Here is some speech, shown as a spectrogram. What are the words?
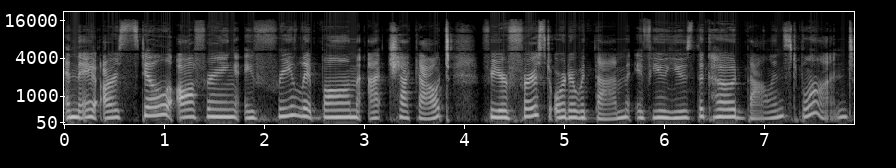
And they are still offering a free lip balm at checkout for your first order with them if you use the code Balanced Blonde.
